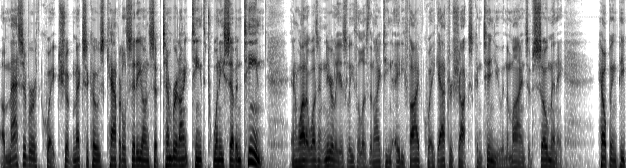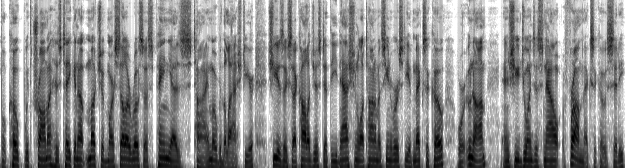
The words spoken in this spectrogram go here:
A massive earthquake shook Mexico's capital city on September 19, 2017. And while it wasn't nearly as lethal as the 1985 quake, aftershocks continue in the minds of so many. Helping people cope with trauma has taken up much of Marcela Rosas Pena's time over the last year. She is a psychologist at the National Autonomous University of Mexico, or UNAM, and she joins us now from Mexico City.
